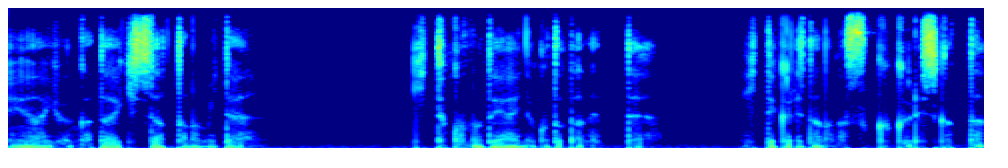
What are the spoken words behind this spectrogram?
恋愛運が大吉だったの見て、きっとこの出会いのことだねって言ってくれたのがすっごく嬉しかった。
